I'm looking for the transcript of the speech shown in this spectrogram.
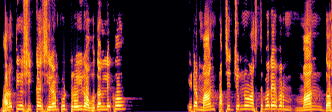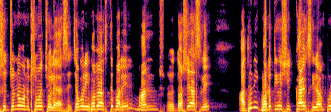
ভারতীয় শিক্ষায় শ্রীরামপুর ত্রয়ীর অবদান লেখো। এটা মান পাঁচের জন্য আসতে পারে, আবার মান দশের জন্য অনেক সময় চলে আসে। যেমন এভাবে আসতে পারে, মান দশে আসলে আধুনিক ভারতীয় শিক্ষায় শ্রীরামপুর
